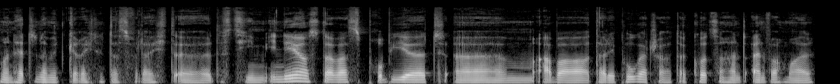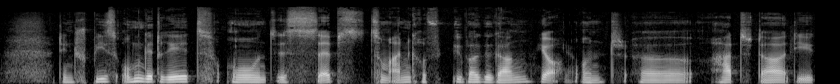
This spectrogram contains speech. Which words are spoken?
man hätte damit gerechnet, dass vielleicht äh, das Team Ineos da was probiert, ähm, aber Tadej Pogacar hat da kurzerhand einfach mal den Spieß umgedreht und ist selbst zum Angriff übergegangen. Ja, Ja. und äh, hat da die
